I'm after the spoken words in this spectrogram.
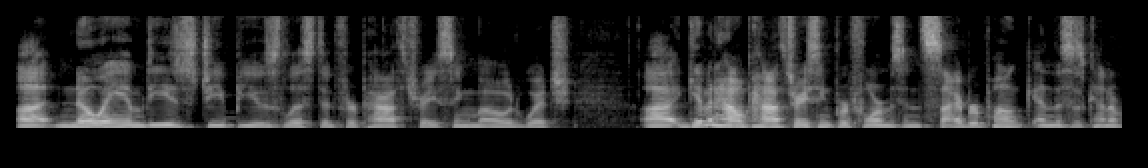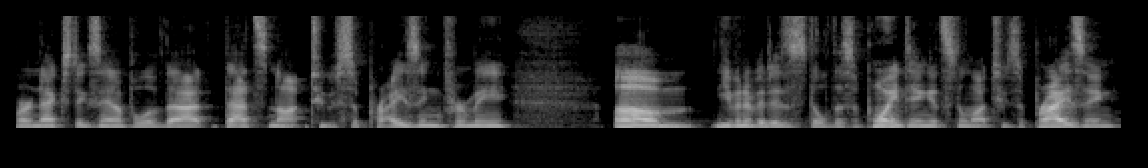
Uh, no AMD's GPUs listed for path tracing mode, which uh, given how path tracing performs in Cyberpunk, and this is kind of our next example of that, that's not too surprising for me. Um, even if it is still disappointing, it's still not too surprising.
